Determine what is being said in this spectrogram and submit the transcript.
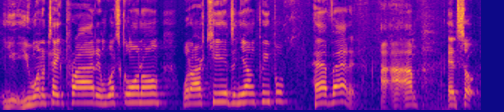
You you want to take pride in what's going on with our kids and young people? Have at it. I, I, I'm, and so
